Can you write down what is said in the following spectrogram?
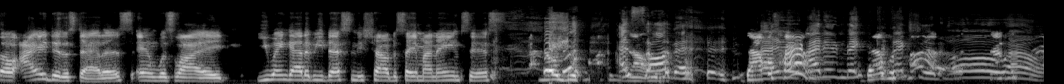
So I did a status and was like, you ain't got to be Destiny's Child to say my name, sis. I, I saw that. That was I, her. I didn't make the that connection. Oh, wow.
